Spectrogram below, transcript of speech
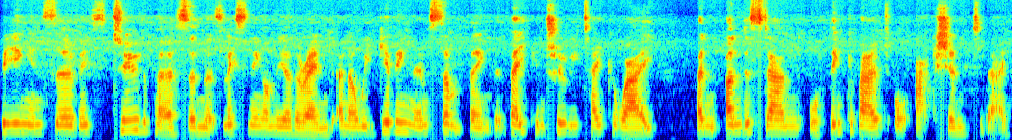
being in service to the person that's listening on the other end, and are we giving them something that they can truly take away and understand or think about or action today?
